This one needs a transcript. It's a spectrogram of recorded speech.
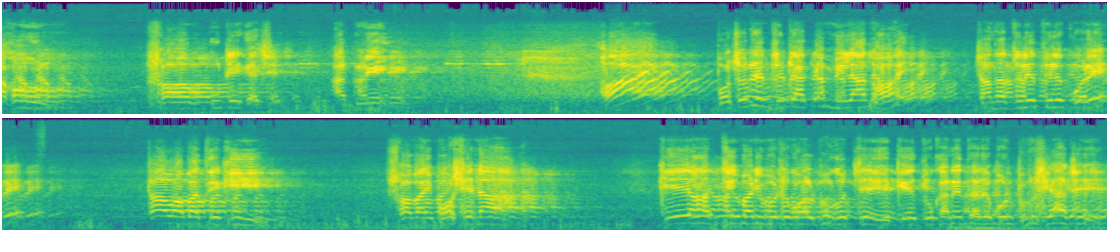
এখন সব উঠে গেছে আর নেই। হয় বছরের দুটো একটা মিলাদ হয়, চাঁদা তুলে তুলে করে তাও আবার দেখি সবাই বসে না। কে আত্মীয় বাড়ি বসে গল্প করছে? কে দোকানের ধারে বল- বসে আছে?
